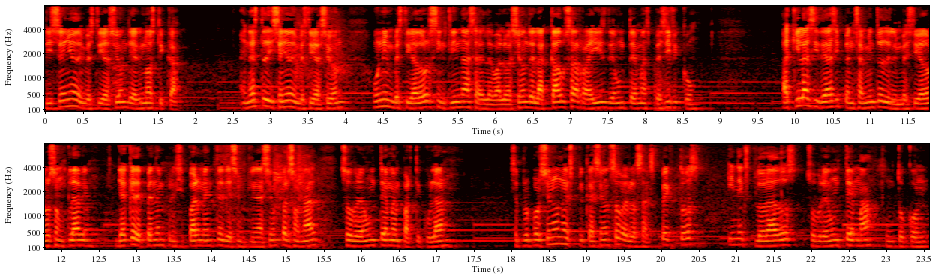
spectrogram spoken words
Diseño de investigación diagnóstica. En este diseño de investigación, un investigador se inclina hacia la evaluación de la causa raíz de un tema específico. Aquí las ideas y pensamientos del investigador son clave, ya que dependen principalmente de su inclinación personal sobre un tema en particular. Se proporciona una explicación sobre los aspectos inexplorados sobre un tema junto con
